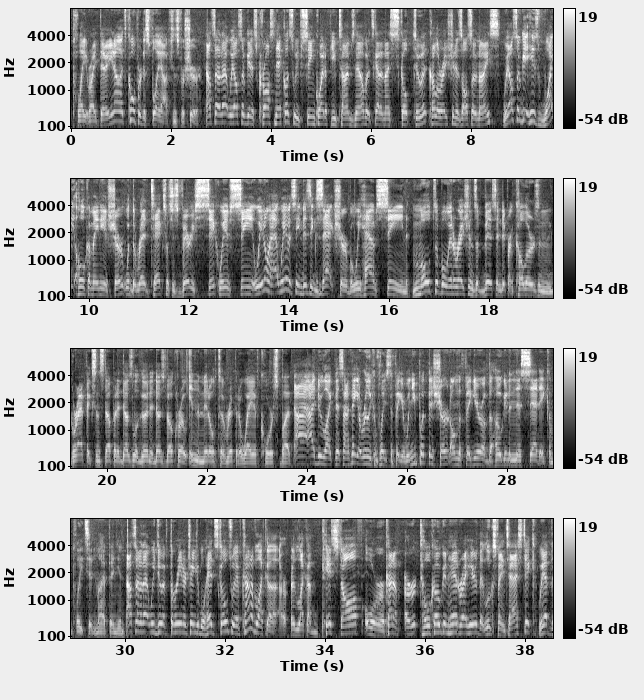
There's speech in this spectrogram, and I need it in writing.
plate right there. You know, it's cool for display options for sure. Outside of that, we also get his cross necklace. We've seen quite a few times now, but it's got a nice sculpt to it. Coloration is also nice. We also get his white Hulkamania shirt with the red text, which is very sick. We have seen, we don't have, we haven't seen this exact shirt, but we have seen multiple iterations of this in different colors and graphics and stuff, but it does look good. And it does Velcro in the middle to rip it away, of course, but I, I do like this, and I think it really completes the figure. When you put this shirt on the figure of the Hogan in this set, it completes it, in my opinion. Outside of that, we do have three interchangeable head sculpts. We have kind of like a, er, like a pissed off or kind of irked Hulk Hogan head right here that looks fantastic. We have the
